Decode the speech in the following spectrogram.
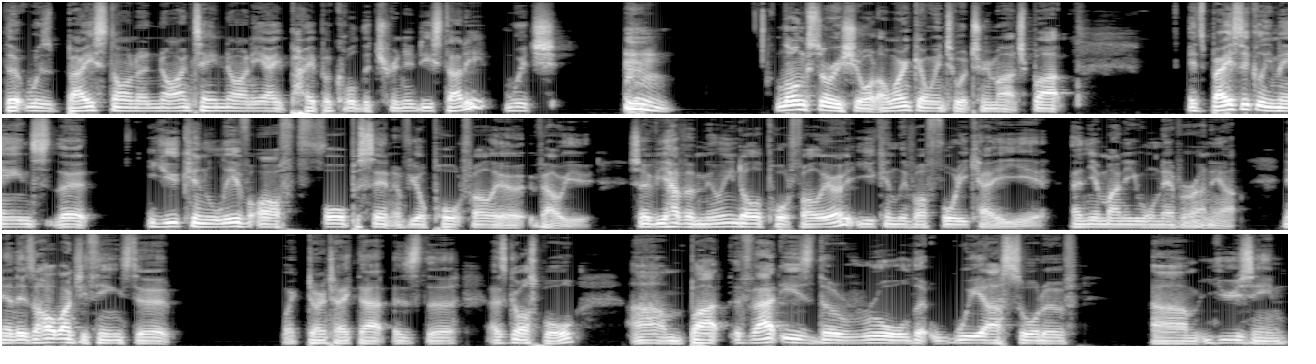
that was based on a 1998 paper called the Trinity Study, which, long story short, I won't go into it too much, but it basically means that you can live off 4% of your portfolio value. So if you have a million dollar portfolio, you can live off 40k a year and your money will never run out. Now there's a whole bunch of things to like don't take that as the as gospel. Um, but that is the rule that we are sort of um, using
